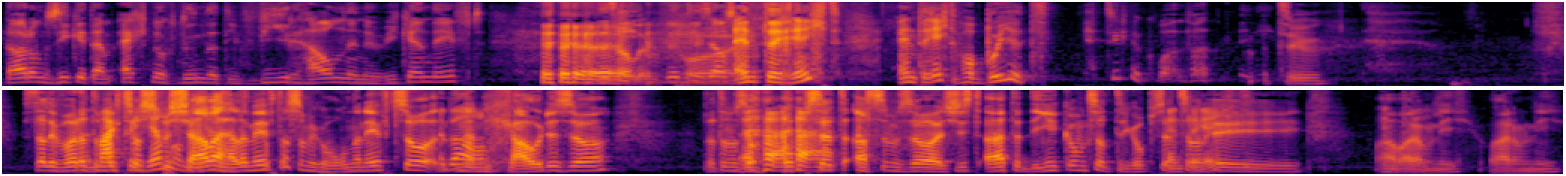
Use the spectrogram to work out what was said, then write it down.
Daarom zie ik het hem echt nog doen dat hij vier helmen in een weekend heeft. Dit is zelfs- En terecht, en terecht, wat boeit Ja, tuurlijk, wat, wat, True. Stel je voor dat Het hij zo'n speciale helm heeft als hij hem gewonnen heeft, zo Wel. een gouden zo. Dat hem zo opzet als hem zo juist uit de dingen komt, zo terug opzet. En Zo, hey. Ah, waarom niet? Waarom niet?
